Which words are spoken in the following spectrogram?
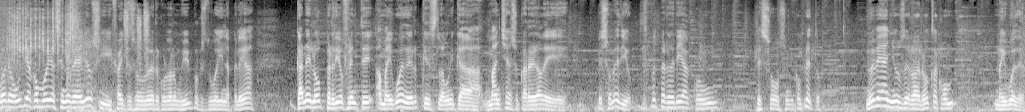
Bueno, un día como hoy, hace nueve años, y se lo debe recordar muy bien porque estuvo ahí en la pelea, Canelo perdió frente a Mayweather, que es la única mancha en su carrera de peso medio. Después perdería con un peso semicompleto. Nueve años de la derrota con Mayweather.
